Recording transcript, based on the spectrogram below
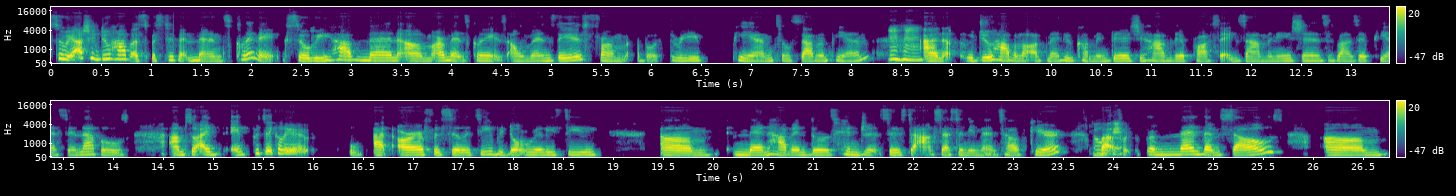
so we actually do have a specific men's clinic. So we have men. Um, our men's clinic is on Wednesdays from about three p.m. till 7 p.m. Mm-hmm. And we do have a lot of men who come in there to have their prostate examinations as well as their PSA levels. Um, so I, in particular, at our facility, we don't really see um, men having those hindrances to accessing the men's health care. Okay. But for, for, men themselves, um,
